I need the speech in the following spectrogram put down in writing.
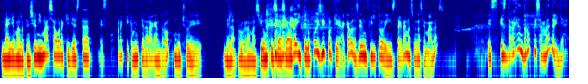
me ha llamado la atención. Y más ahora que ya está es prácticamente drag and drop, mucho de, de la programación que se hace ahora. Y te lo puedo decir porque acabo de hacer un filtro de Instagram hace unas semanas. Es, es drag and drop esa madre ya.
